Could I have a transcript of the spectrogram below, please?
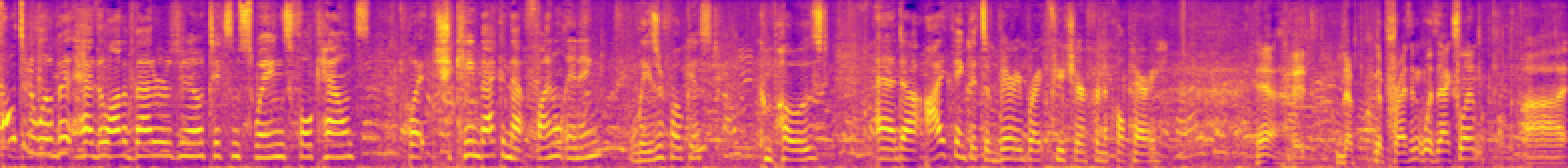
faltered a little bit, had a lot of batters, you know, take some swings, full counts, but she came back in that final inning, laser focused, composed, and uh, I think it's a very bright future for Nicole Perry. Yeah, it, the, the present was excellent. Uh,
